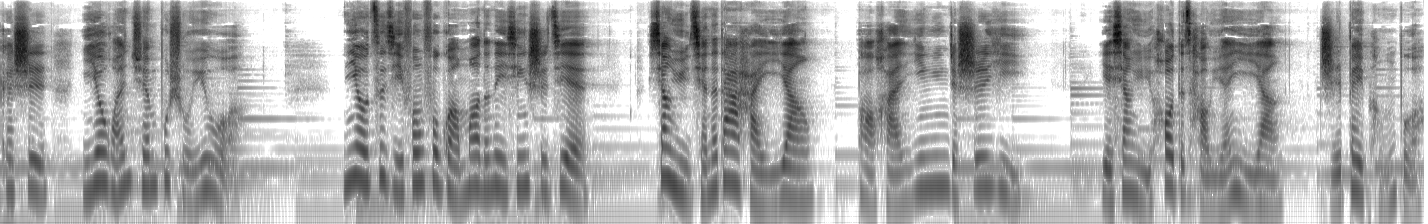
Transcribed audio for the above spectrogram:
可是你又完全不属于我。你有自己丰富广袤的内心世界，像雨前的大海一样，饱含氤氲的诗意，也像雨后的草原一样植被蓬勃。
